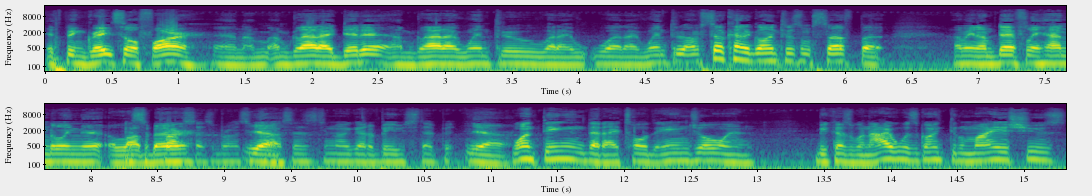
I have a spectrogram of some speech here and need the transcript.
it's been great so far and I'm, I'm glad I did it I'm glad I went through what I what I went through I'm still kind of going through some stuff but I mean I'm definitely handling it a lot better. It's a better process, bro. It's a yeah process. You know, you gotta baby step it. yeah One thing that I told Angel, and because when I was going through my issues,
